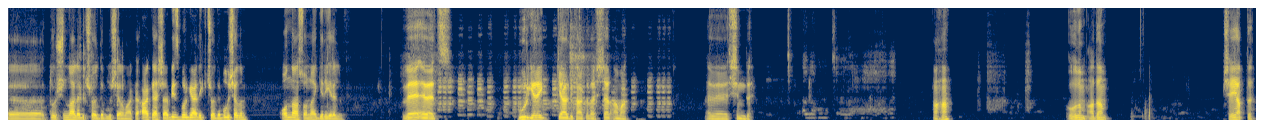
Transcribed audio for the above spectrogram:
Ee, dur şunlarla bir çölde buluşalım arkadaşlar. Arkadaşlar biz Burger'deki çölde buluşalım. Ondan sonra geri gelelim. Ve evet. Burger'e geldik arkadaşlar ama. Evet şimdi. Aha. Oğlum adam şey yaptı.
